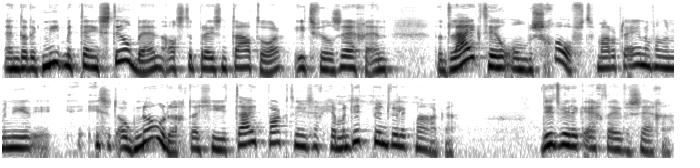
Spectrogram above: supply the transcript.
En dat ik niet meteen stil ben als de presentator iets wil zeggen. En dat lijkt heel onbeschoft, maar op de een of andere manier is het ook nodig dat je je tijd pakt en je zegt: Ja, maar dit punt wil ik maken. Dit wil ik echt even zeggen.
